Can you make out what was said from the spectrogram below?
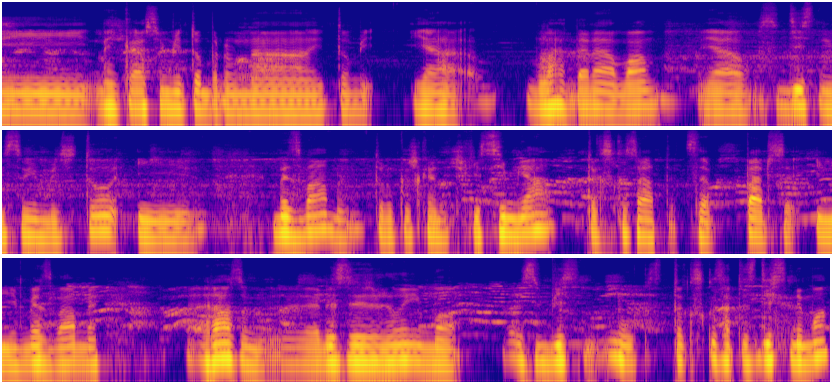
і найкращим ютубером на Ютубі. Я благодаря вам, я здійснюю свою мечту і ми з вами, Туркушканчики, сім'я, так сказати, це перше. І ми з вами разом е, реалізуємо, ну, так сказати, здійснимо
